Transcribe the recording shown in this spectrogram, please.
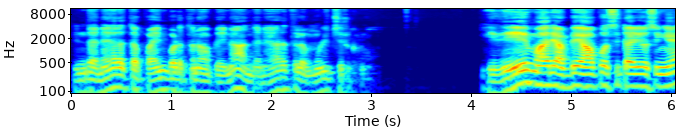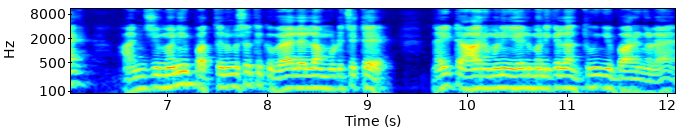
இந்த நேரத்தை பயன்படுத்தணும் அப்படின்னா அந்த நேரத்தில் முழிச்சிருக்கணும். இதே மாதிரி அப்படியே ஆப்போசிட்டாக யோசிங்க. அஞ்சு மணி பத்து நிமிஷத்துக்கு வேலையெல்லாம் முடிச்சுட்டு நைட்டு ஆறு மணி ஏழு மணிக்கெல்லாம் தூங்கி பாருங்களேன்.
